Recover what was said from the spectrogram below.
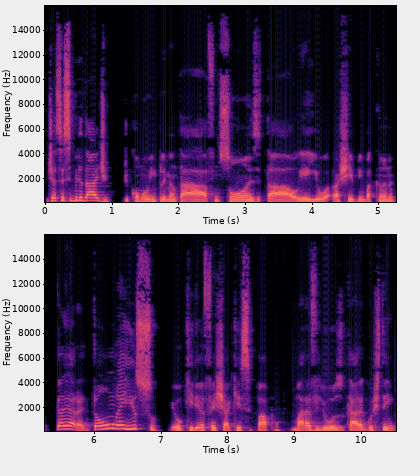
de acessibilidade de como implementar funções e tal, e aí eu achei bem bacana. Galera, então é isso. Eu queria fechar aqui esse papo maravilhoso, cara. Gostei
